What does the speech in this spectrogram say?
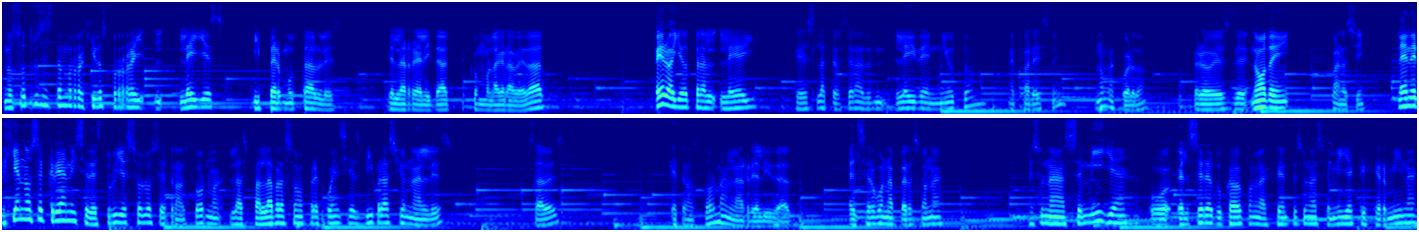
nosotros estamos regidos por rey- leyes hipermutables de la realidad, como la gravedad, pero hay otra ley, que es la tercera ley de Newton, me parece, no me acuerdo, pero es de, no, de, bueno, sí. La energía no se crea ni se destruye, solo se transforma. Las palabras son frecuencias vibracionales, ¿sabes? Que transforman la realidad. El ser buena persona es una semilla, o el ser educado con la gente es una semilla que germina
